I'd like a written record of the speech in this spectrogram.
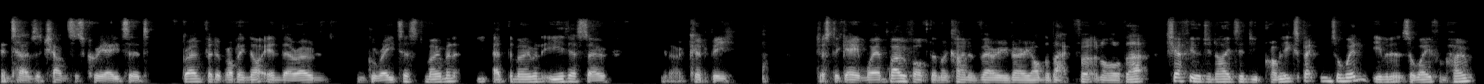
in terms of chances created. Brentford are probably not in their own greatest moment at the moment either, so you know it could be just a game where both of them are kind of very, very on the back foot and all of that. Sheffield United, you probably expect them to win, even if it's away from home.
